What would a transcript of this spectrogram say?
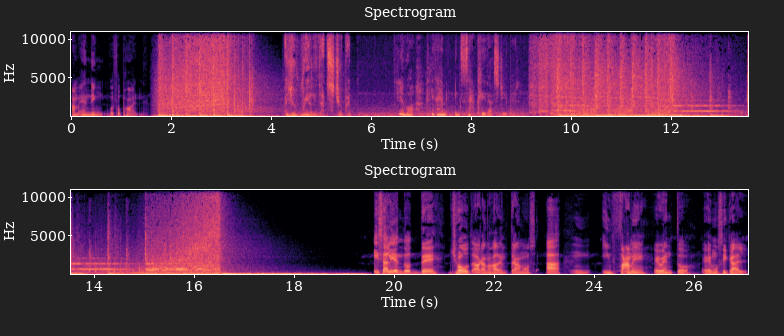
I'm ending with a pun. Are you really that stupid? You know what? I think I am exactly that stupid. Y saliendo de Jolt, ahora nos adentramos a un infame evento eh, musical.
